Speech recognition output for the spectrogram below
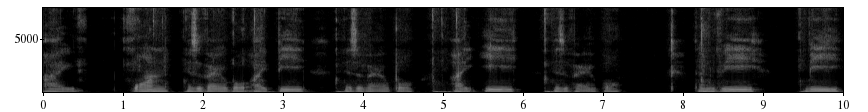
i1 is a variable ib is a variable ie is a variable. Then vb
